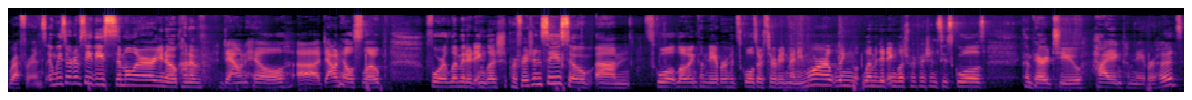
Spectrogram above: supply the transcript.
reference. And we sort of see these similar, you know, kind of downhill, uh, downhill slope for limited English proficiency. So um, school, low-income neighborhood schools are serving many more ling- limited English proficiency schools compared to high-income neighborhoods.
